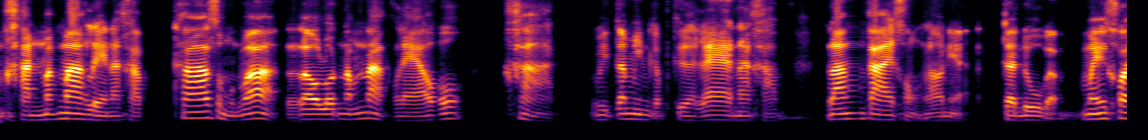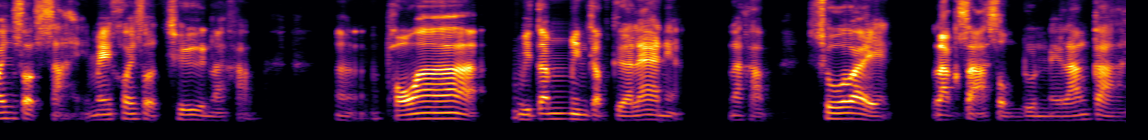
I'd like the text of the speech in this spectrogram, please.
ำคัญมาก ๆ เลยนะครับ ถ้าสมมติว่าเราลดน้ำหนักแล้ว ขาดวิตามินกับเกลือแร่นะครับ ร่างกายของเราเนี่ยจะดูแบบไม่ค่อยสดใส ไม่ค่อยสดชื่นนะครับเอ่อเพราะว่าวิตามินกับเกลือแร่เนี่ยนะครับ ช่วยรักษาสมดุลในร่างกาย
